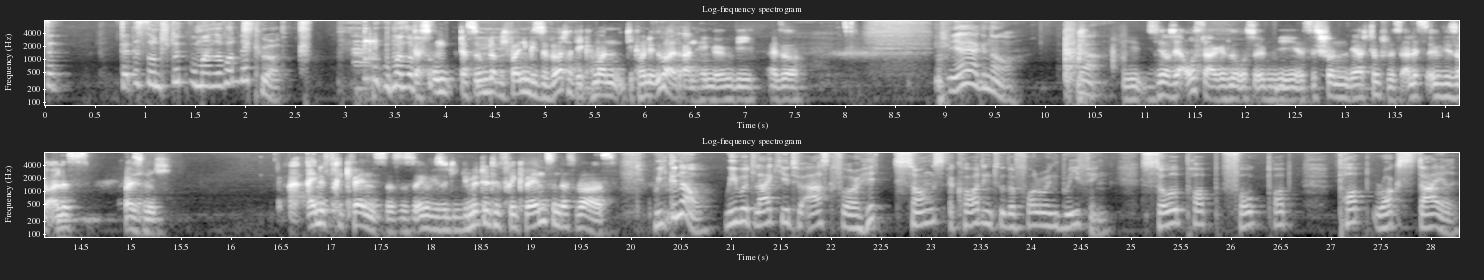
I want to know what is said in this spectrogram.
das, das ist so ein Stück, wo man sofort weghört. so Das, un- das ist unglaublich, vor allem diese Wörter, die kann man, die kann man ja überall dranhängen irgendwie. Also, ja, ja, genau. Ja. die sind auch sehr aussagelos irgendwie. Es ist schon, ja, stimmt schon, es ist alles irgendwie so alles, weiß ich nicht. Eine Frequenz, das ist irgendwie so die gemittelte Frequenz und das war's. We, genau. We would like you to ask for hit songs according to the following briefing. Soul Pop, Folk Pop, Pop, Rock Style.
